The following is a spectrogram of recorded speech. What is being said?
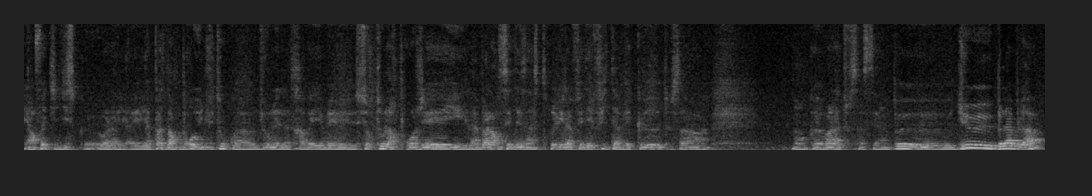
et en fait, ils disent que voilà, il n'y a, pas d'embrouille du tout. Quoi. Jules, il a travaillé sur tout leur projet, il a balancé des instrus, il a fait des feats avec eux, tout ça. Donc euh, voilà, tout ça, c'est un peu du blabla.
